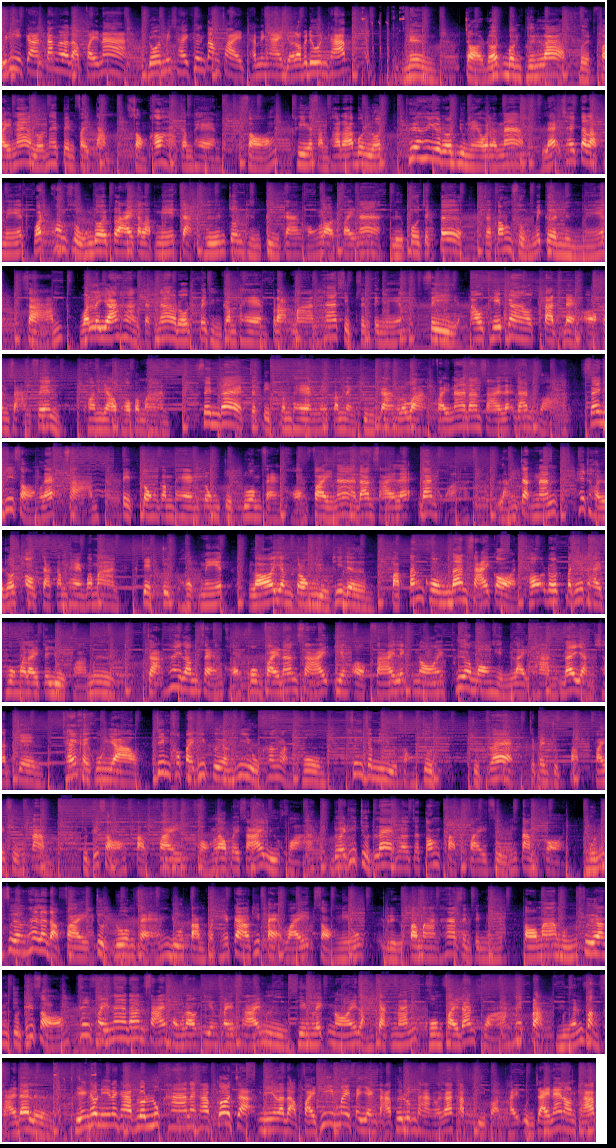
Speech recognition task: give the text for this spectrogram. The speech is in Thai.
วิธีการตั้งระดับไฟหน้า โดยไม่ใช้เครื่องตั้งไฟทำยังไง เดี๋ยวเราไปดูกันครับ 1. จอดรถบนพื้นราบเปิดไฟหน้ารถให้เป็นไฟต่ำส่องเข้าหากำแพง 2. เคลียร์สัมภาระบนรถ เพื่อให้รถอยู่แนวระนาบ และใช้ตลับเมตร วัดความสูงโดยปลายตลับเมตร จากพื้นจนถึงกึ่งกลางของหลอดไฟหน้า หรือโปรเจคเตอร์จะต้องสูงไม่เกิน 1 เมตร 3. วัดระยะห่างจากหน้ารถไปถึงกำแพงประมาณ 50 เซนติเมตร 4. เอาเทปกาวตัดแบ่งออกเป็น 3 เส้น ความยาวพอประมาณเส้นแรกจะติดกำแพงในตำแหน่งกึ่งกลางระหว่างไฟหน้าด้านซ้ายและด้านขวา เส้นที่ 2 และ 3 ติดตรงกำแพงตรงจุดรวมแสงของไฟหน้าด้านซ้ายและด้านขวา หลังจากนั้นให้ถอยรถออกจากกำแพงประมาณ 7.6 เมตร ล้อยังตรงอยู่ที่เดิม ปรับตั้งโคมด้านซ้ายก่อน เพราะรถประเทศไทยพวงมาลัยจะอยู่ขวามือ จะให้ลำแสงของโคมไฟด้านซ้ายเอียงออกซ้ายเล็กน้อย เพื่อมองเห็นไหลทางได้อย่างชัดเจน ใช้ไขควงยาว จิ้มเข้าไปที่เฟืองที่อยู่ข้างหลังโคม ซึ่งจะมีอยู่ 2 จุด จุดแรกจะเป็นจุดปรับไฟสูงต่ำจุดที่ 2 ปรับไฟของเราไปซ้ายหรือขวา โดยที่จุดแรกเราจะต้องปรับไฟสูงต่ำก่อน หมุนเฟืองให้ระดับไฟจุดรวมแสงอยู่ต่ำกว่าเทปกาวที่แปะไว้ 2 นิ้ว หรือประมาณ 5 เซนติเมตร ต่อมาหมุนเฟืองจุดที่ 2 ให้ไฟหน้าด้านซ้ายของเราเอียงไปซ้ายมือ เพียงเล็กน้อยหลังจากนั้นโคมไฟด้านขวาให้ปรับเหมือนฝั่งซ้ายได้เลย เพียงเท่านี้นะครับรถลูกค้านะครับก็จะมีระดับไฟที่ไม่ไปแยงตาเพื่อนร่วมทางแล้วก็ขับขี่ปลอดภัยอุ่นใจแน่นอนครับ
